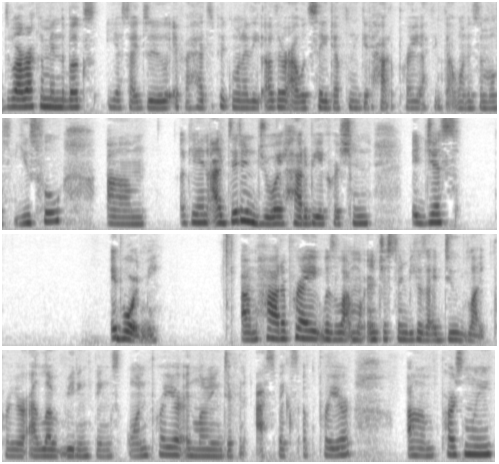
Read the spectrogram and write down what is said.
Do I recommend the books? Yes, I do. If I had to pick one or the other, I would say definitely get How to Pray. I think that one is the most useful. Um, again, I did enjoy How to Be a Christian. It just it bored me. Um, How to Pray was a lot more interesting because I do like prayer. I love reading things on prayer and learning different aspects of prayer um, personally.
